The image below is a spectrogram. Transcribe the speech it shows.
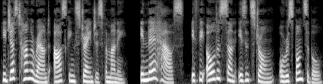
he just hung around asking strangers for money. In their house, if the oldest son isn't strong or responsible,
